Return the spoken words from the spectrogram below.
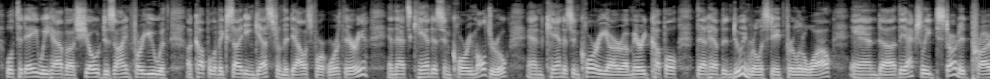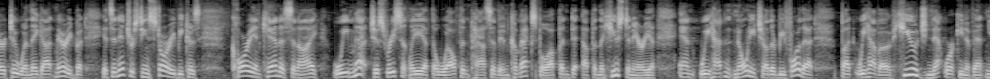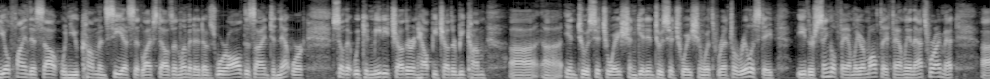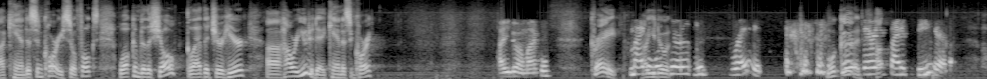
Well, today we have a show designed for you with a couple of exciting guests from the Dallas Fort Worth area, and that's Candice and Corey Muldrew. And Candice and Corey are a married couple that have been doing real estate for a little while, and uh, they actually started prior to when they got married. But it's an interesting story because Corey and Candice and I, we met just recently at the Wealth and Passive Income Expo up in up in the Houston area, and we hadn't known each other before that. But we have a huge networking event, and you'll find this out when you come and see us at Lifestyles Unlimited. As we're all designed to network so that we can meet each other and help each other become uh, uh, into a situation, get into a situation with rental real estate, either single family or multifamily, and that's where I met uh, Candice and Corey. So, folks, welcome to the show. Glad that you're here. Uh, how are you today, Candice and Corey? How you doing, Michael? Great. Michael, how you doing? We're, great. Well, good. we're very how, excited to be here.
